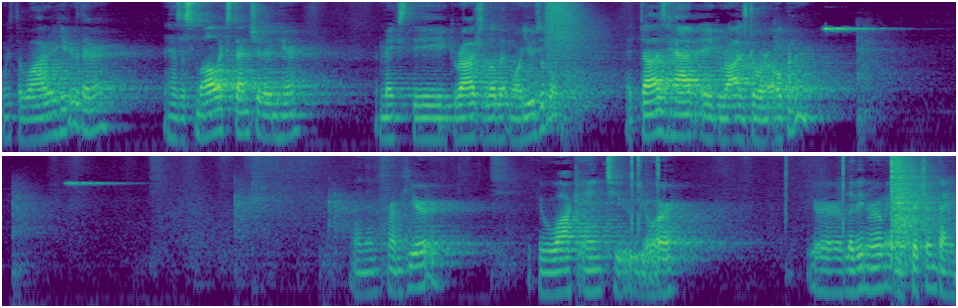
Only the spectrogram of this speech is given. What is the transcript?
with the water heater there. It has a small extension in here. It makes the garage a little bit more usable. It does have a garage door opener. And then from here, you walk into your, your living room and kitchen dining.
